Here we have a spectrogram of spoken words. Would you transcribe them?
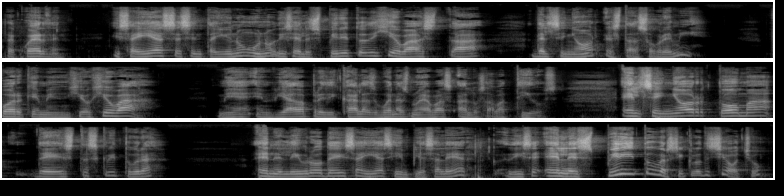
Recuerden, Isaías 61.1 dice, el Espíritu de Jehová está, del Señor está sobre mí, porque me ungió Jehová, me ha enviado a predicar las buenas nuevas a los abatidos. El Señor toma de esta escritura en el libro de Isaías y empieza a leer. Dice, el Espíritu, versículo 18,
